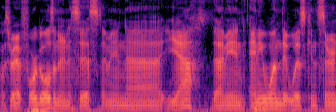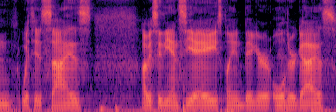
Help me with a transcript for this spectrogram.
That's right. Four goals and an assist. I mean, uh, yeah. I mean, anyone that was concerned with his size, obviously the NCAA, is playing bigger, older guys.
